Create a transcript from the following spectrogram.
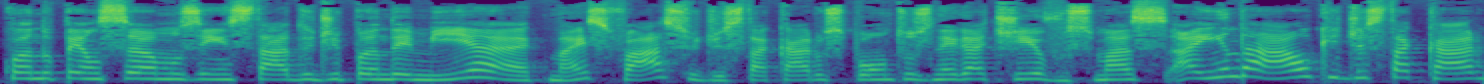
Quando pensamos em estado de pandemia, é mais fácil destacar os pontos negativos, mas ainda há o que destacar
